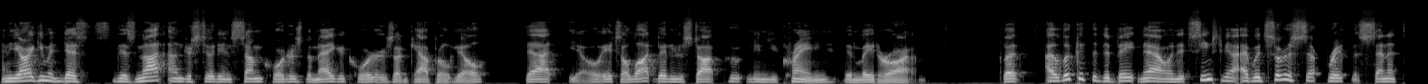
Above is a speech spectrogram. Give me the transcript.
And the argument does, is not understood in some quarters, the MAGA quarters on Capitol Hill, that you know it's a lot better to stop Putin in Ukraine than later on. But I look at the debate now, and it seems to me I would sort of separate the Senate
